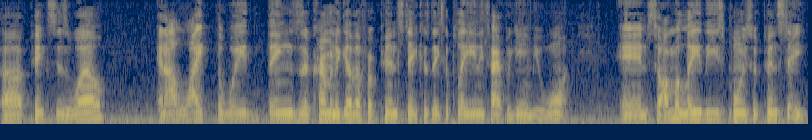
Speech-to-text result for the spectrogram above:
uh, picks as well, and I like the way things are coming together for Penn State because they can play any type of game you want. And so I'm gonna lay these points with Penn State.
